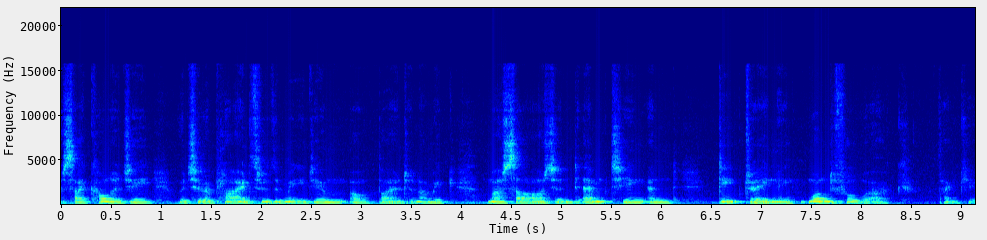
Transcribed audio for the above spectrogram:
psychology which are applied through the medium of biodynamic massage and emptying and deep draining. Wonderful work. Thank you.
